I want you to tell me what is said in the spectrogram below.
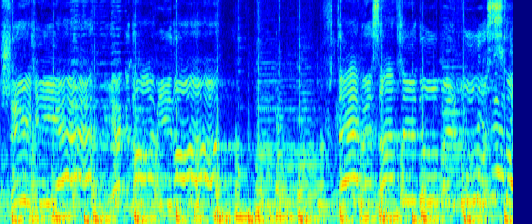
Життя, як доміно, в тебе завжди дубль пусто.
